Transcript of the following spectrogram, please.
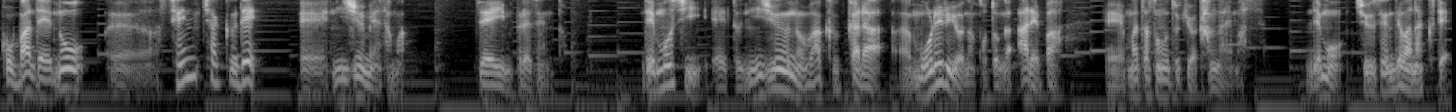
個までの、えー、先着で、えー、20名様全員プレゼント。でもし、えーと、20の枠から漏れるようなことがあれば、えー、またその時は考えます。でも抽選ではなくて、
